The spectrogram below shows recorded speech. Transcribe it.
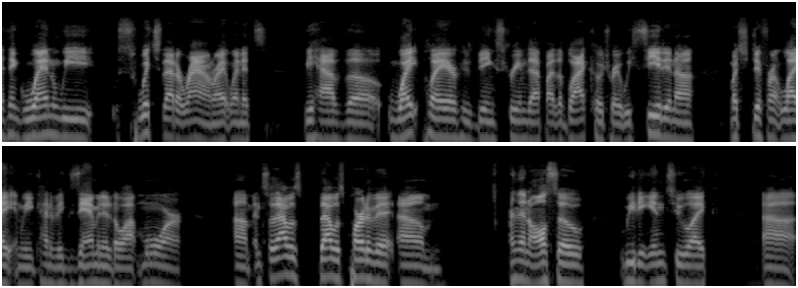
I think when we switch that around, right, when it's we have the white player who's being screamed at by the black coach, right, we see it in a much different light, and we kind of examine it a lot more. Um, and so that was that was part of it. Um, and then also leading into like uh,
